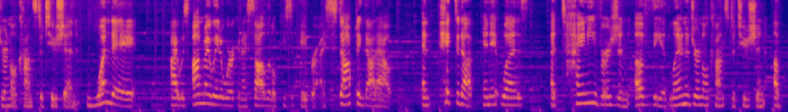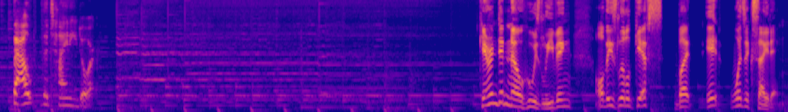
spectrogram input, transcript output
Journal Constitution. One day, I was on my way to work and I saw a little piece of paper. I stopped and got out and picked it up, and it was a tiny version of the Atlanta Journal Constitution about the tiny door. Karen didn't know who was leaving all these little gifts, but it was exciting.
